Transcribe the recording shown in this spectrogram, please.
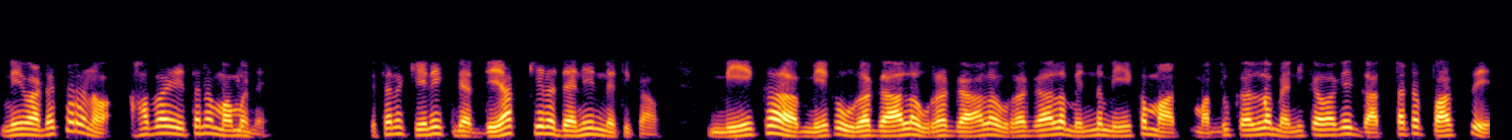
මේ වැඩ කරනවා. හැබැයි එතන මම නැහැ. එතන කෙනෙක් නැහැ. දෙයක් කියලා දැනෙන්නේ නැතිකම. මේක මේක උරගාලා උරගාලා උරගාලා මෙන්න මේක මතු කරලා මැනික වගේ ගත්තට පස්සේ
